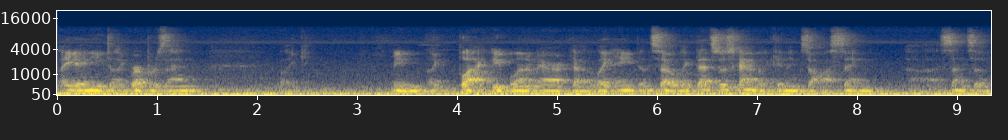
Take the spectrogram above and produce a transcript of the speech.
like I need to like represent like I mean like black people in America like need so like that's just kind of like an exhausting uh, sense of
